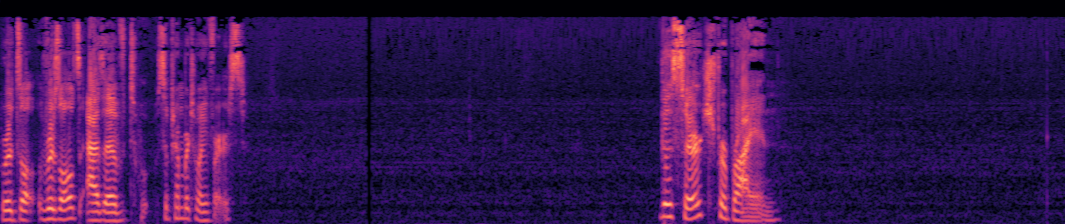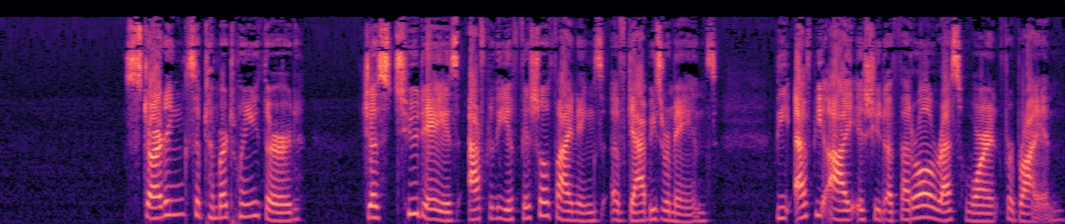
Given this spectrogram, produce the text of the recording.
result, results as of t- September 21st. The search for Brian. Starting September 23rd, just two days after the official findings of Gabby's remains, the FBI issued a federal arrest warrant for Brian.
